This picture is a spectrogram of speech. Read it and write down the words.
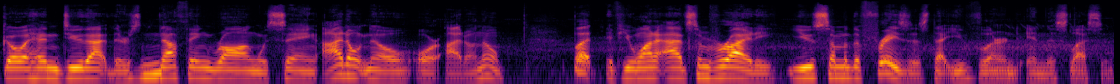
go ahead and do that. There's nothing wrong with saying I don't know or I don't know. But if you want to add some variety, use some of the phrases that you've learned in this lesson.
